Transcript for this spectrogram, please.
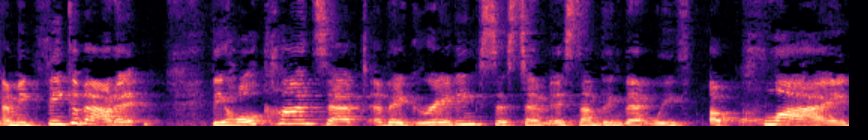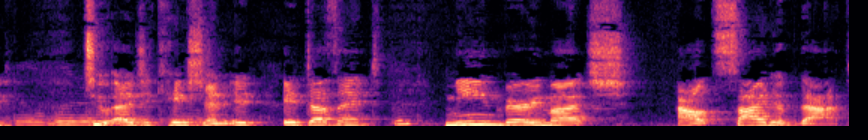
I mean, think about it. The whole concept of a grading system is something that we've applied to education. It, it doesn't mean very much outside of that.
